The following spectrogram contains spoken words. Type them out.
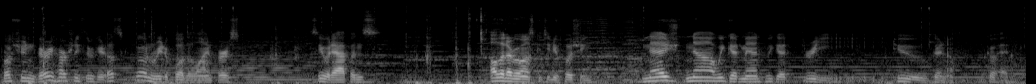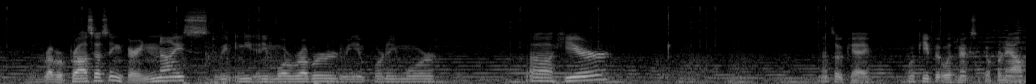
Pushing very harshly through here. Let's go and redeploy the line first. See what happens. I'll let everyone else continue pushing. Nej, nah, we good, man. We good. Three, two, good enough. Go ahead. Rubber processing, very nice. Do we need any more rubber? Do we import any more? Uh, here? That's okay. We'll keep it with Mexico for now.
